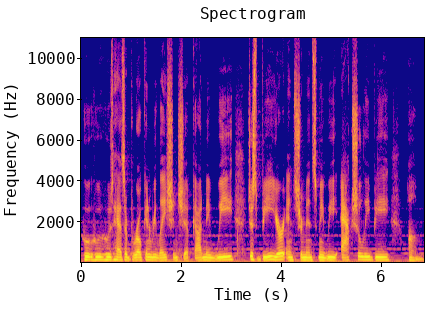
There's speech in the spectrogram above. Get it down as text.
who, who, who has a broken relationship. God, may we just be your instruments. May we actually be um,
